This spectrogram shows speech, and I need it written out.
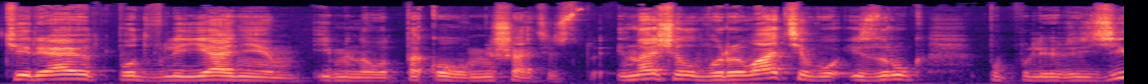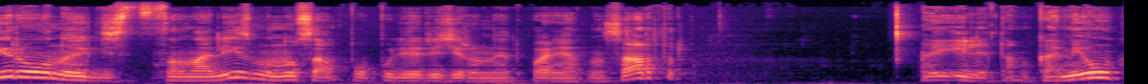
теряют под влиянием именно вот такого вмешательства. И начал вырывать его из рук популяризированного экзистенциализма, ну сам популяризированный, это понятно, Сартер, или там Камю,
